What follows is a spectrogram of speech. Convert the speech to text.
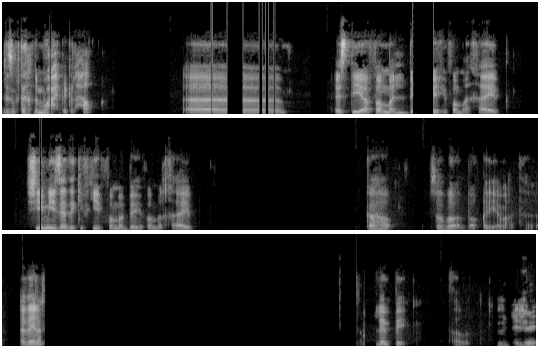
لازم تخدم وحدك الحق. أه... استيا فما الباهي فما الخايب. chimie زاد كيف كيف فما باهي فما الخايب. كهو صبا بقية معناتها. هذين لمبي فهمت؟ ال BG؟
